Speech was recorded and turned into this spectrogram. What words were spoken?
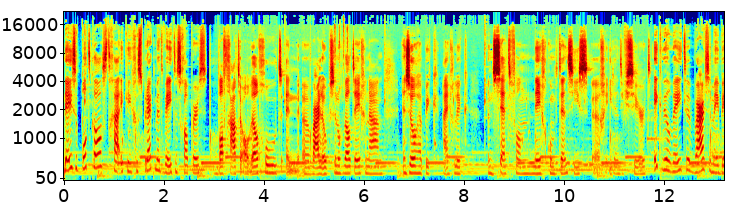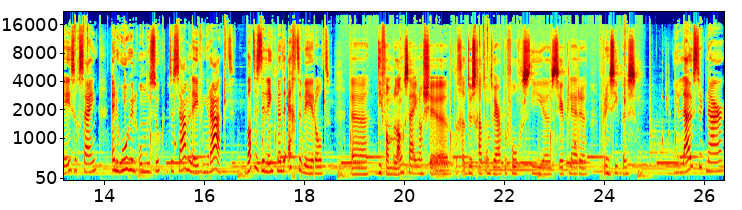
deze podcast ga ik in gesprek met wetenschappers. Wat gaat er al wel goed en uh, waar lopen ze nog wel tegenaan? En zo heb ik eigenlijk een set van negen competenties uh, geïdentificeerd. Ik wil weten waar ze mee bezig zijn en hoe hun onderzoek de samenleving raakt. Wat is de link met de echte wereld? Uh, die van belang zijn als je dus gaat ontwerpen volgens die uh, circulaire principes. Je luistert naar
